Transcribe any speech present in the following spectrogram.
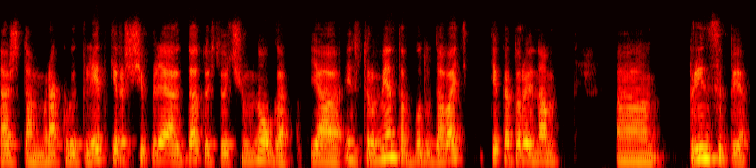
даже там раковые клетки расщепляют, да, то есть очень много я инструментов буду давать, те, которые нам, в принципе,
